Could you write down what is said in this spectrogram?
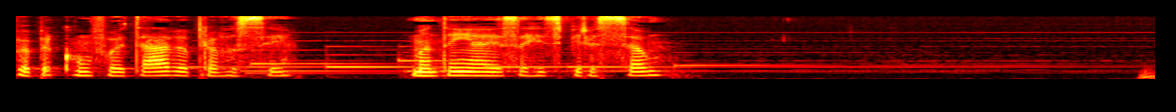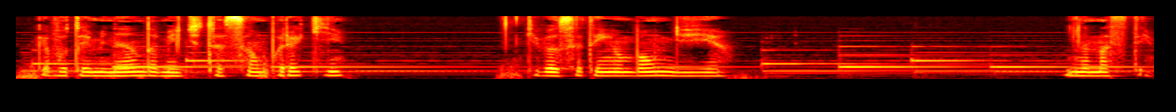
For confortável para você, mantenha essa respiração. Eu vou terminando a meditação por aqui. Que você tenha um bom dia. Namastê.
